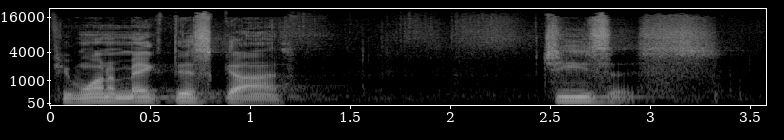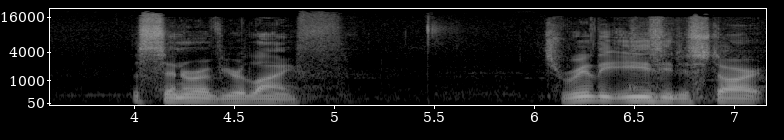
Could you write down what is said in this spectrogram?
if you want to make this God, Jesus, the center of your life, it's really easy to start.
